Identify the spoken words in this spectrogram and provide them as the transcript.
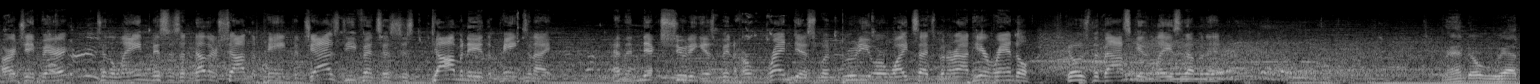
RJ Barrett to the lane, misses another shot in the paint. The Jazz defense has just dominated the paint tonight. And the Knicks shooting has been horrendous when Rudy or Whiteside's been around. Here, Randle goes to the basket and lays it up and in. Randle, who had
